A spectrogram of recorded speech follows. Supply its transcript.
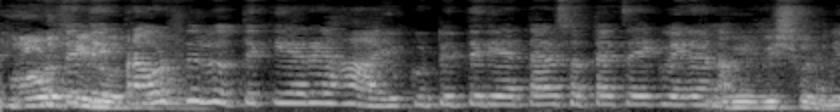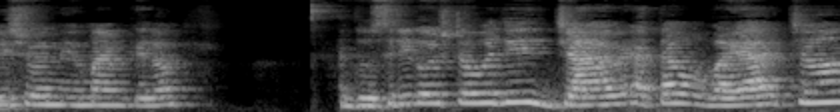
Proud feel होतं. प्राऊड फील होतं की अरे हा हे कुठेतरी आता स्वतःच एक वेगळं नाव विश्व विश्व निर्माण केलं दुसरी गोष्ट म्हणजे ज्या आता वयाच्या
